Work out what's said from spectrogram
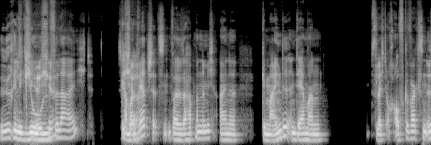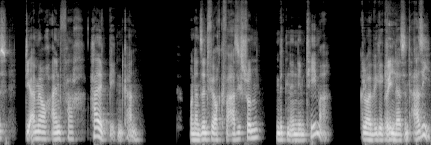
Religion Kirche? vielleicht? Sicher. Kann man wertschätzen, weil da hat man nämlich eine Gemeinde, in der man vielleicht auch aufgewachsen ist, die einem ja auch einfach Halt bieten kann. Und dann sind wir auch quasi schon mitten in dem Thema. Gläubige Ui. Kinder sind Assi.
